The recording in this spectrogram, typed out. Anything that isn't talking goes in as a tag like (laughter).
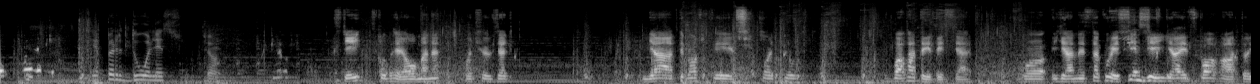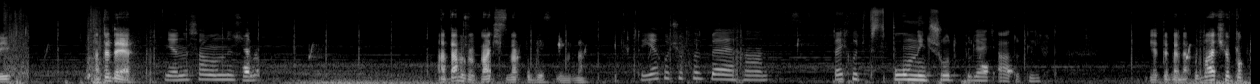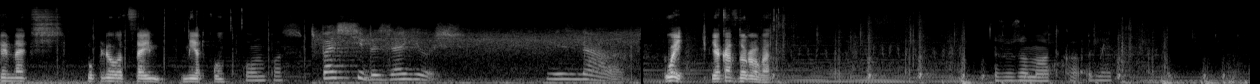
Я пердоліс. Все. Стій, тут гео у мене. Хочу взяти. Я трошки хочу збагатитися. Бо я не з такої сім'ї, я із багатої. А ти де? Я на самому низу. А там рукач зверху був видно. Та я хочу побегати. Дай хоч вспомнить, що тут, блядь. А, тут ліфт. Я тебе не побачу, поки не куплю оцей метку. Компас. Спасибо, Заюш. Не знала. Ой, яка здорова. Жужоматка, блядь.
